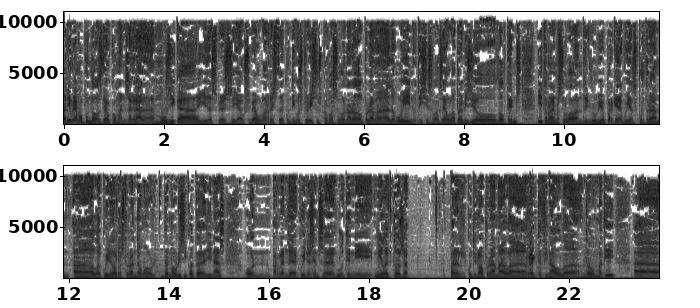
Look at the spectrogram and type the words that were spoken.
Arribarem al punt de les 10 com ens agrada, amb música i després, ja ho sabeu, la resta de continguts previstos per la segona hora del programa d'avui, notícies a les 10, la previsió del temps, i tornarem a saludar l'Enric Rubio perquè avui ens portarà a la cuina del restaurant de, Maur de Maurici Cota a Llinàs, on parlem de cuina sense gluten ni, ni lactosa per continuar el programa a la recta final de, del matí eh,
